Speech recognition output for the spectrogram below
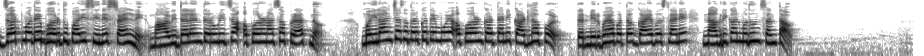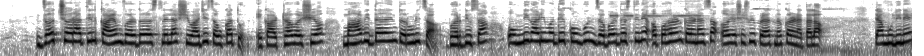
जतमध्ये भर दुपारी सिने स्टाईलने महाविद्यालयीन तरुणीचा अपहरणाचा प्रयत्न. महिलांच्या सतर्कतेमुळे अपहरणकर्त्यांनी काढला पळ तर निर्भया पथक गायब असल्याने नागरिकांमधून संताप. जत शहरातील कायम वर्दळ असलेल्या शिवाजी चौकातून एका अठरा वर्षीय महाविद्यालयीन तरुणीचा भरदिवसा ओमनी गाडीमध्ये कोंबून जबरदस्तीने अपहरण करण्याचा अयशस्वी प्रयत्न करण्यात आला. त्या मुलीने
